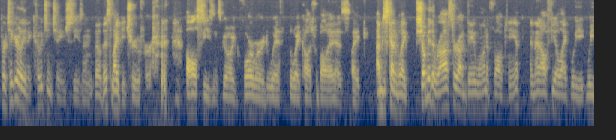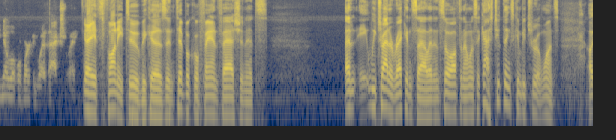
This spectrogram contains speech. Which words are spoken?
particularly in a coaching change season, though this might be true for all seasons going forward with the way college football is. Like I'm just kind of like, show me the roster on day one of fall camp, and then I'll feel like we we know what we're working with actually. Hey, it's funny too because in typical fan fashion, it's and we try to reconcile it, and so often I want to say, "Gosh, two things can be true at once." Uh,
